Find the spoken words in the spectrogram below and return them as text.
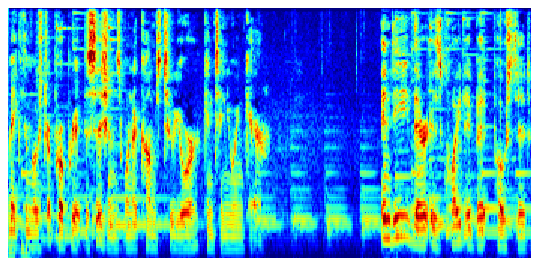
make the most appropriate decisions when it comes to your continuing care. Indeed, there is quite a bit posted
